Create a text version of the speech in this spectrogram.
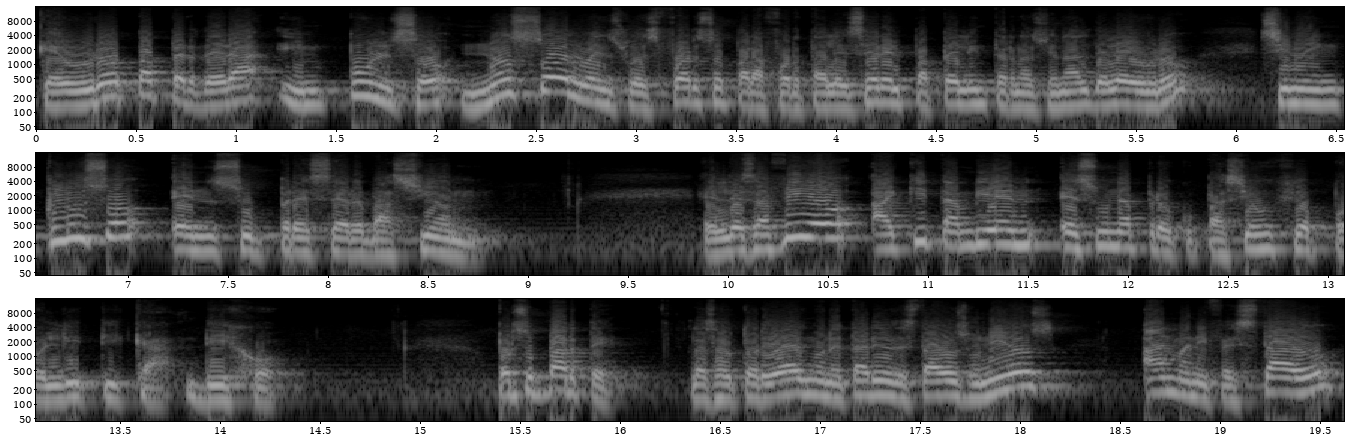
que Europa perderá impulso no solo en su esfuerzo para fortalecer el papel internacional del euro, sino incluso en su preservación. El desafío aquí también es una preocupación geopolítica, dijo. Por su parte, las autoridades monetarias de Estados Unidos han manifestado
